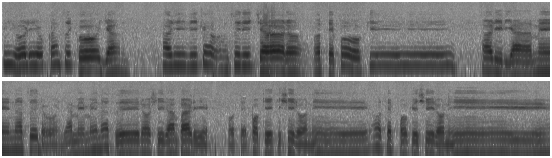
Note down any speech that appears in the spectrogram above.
いおりおかんついこやありりかおんつりちゃらおてぽき。ありりやめなつろやめめなつろしらんぱりおてぽききしろにおてぽきしろに。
